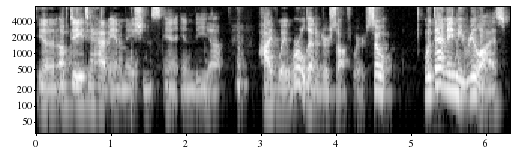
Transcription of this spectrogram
you know, an update to have animations in, in the uh, HiveWE World Editor software. So what that made me realize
